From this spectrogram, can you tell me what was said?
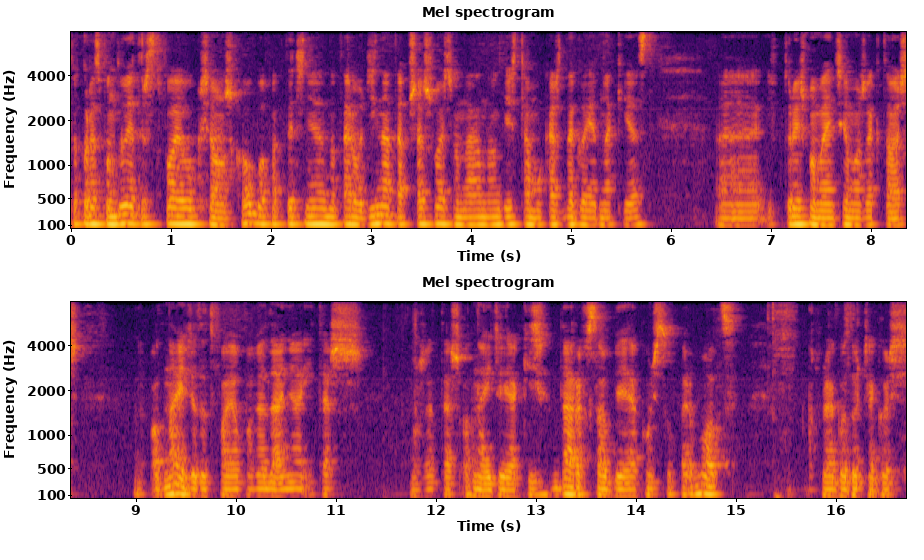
to koresponduje też z Twoją książką, bo faktycznie no, ta rodzina, ta przeszłość, ona no, gdzieś tam u każdego jednak jest e, i w którymś momencie może ktoś odnajdzie te Twoje opowiadania i też może też odnajdzie jakiś dar w sobie, jakąś super moc, która go do czegoś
